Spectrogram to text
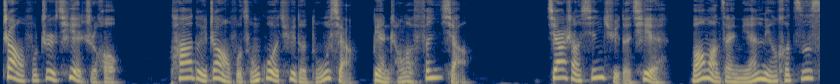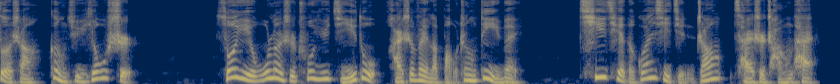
丈夫置妾之后，她对丈夫从过去的独享变成了分享。加上新娶的妾，往往在年龄和姿色上更具优势，所以无论是出于嫉妒，还是为了保证地位，妻妾的关系紧张才是常态。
